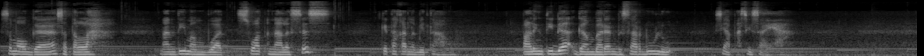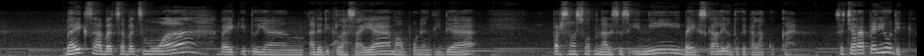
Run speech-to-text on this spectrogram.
Semoga setelah nanti membuat SWOT analysis, kita akan lebih tahu. Paling tidak gambaran besar dulu, siapa sih saya? Baik sahabat-sahabat semua, baik itu yang ada di kelas saya maupun yang tidak, personal SWOT analysis ini baik sekali untuk kita lakukan secara periodik.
